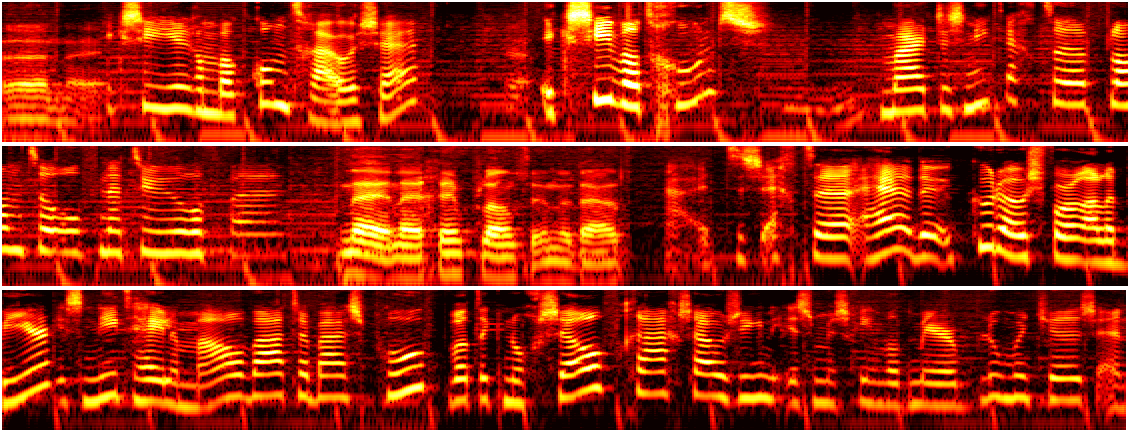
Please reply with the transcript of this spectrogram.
Eh, nee. Ik zie hier een balkon trouwens, hè? Ik zie wat groens, maar het is niet echt eh, planten of natuur of... eh, nee, nee, geen planten inderdaad. Nou, het is echt, hè, de kudo's voor alle bier. Is niet helemaal waterbaasproef. Wat ik nog zelf graag zou zien, is misschien wat meer bloemetjes en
